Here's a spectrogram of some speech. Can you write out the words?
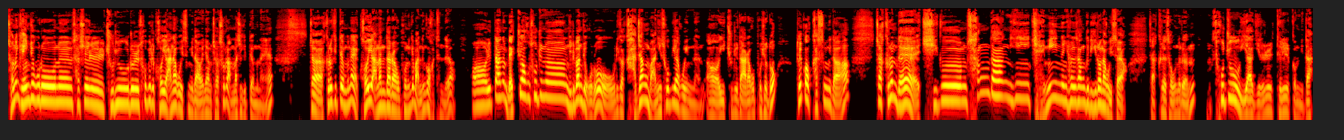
저는 개인적으로는 사실 주류를 소비를 거의 안 하고 있습니다. 왜냐하면 제가 술을 안 마시기 때문에. 자, 그렇기 때문에 거의 안 한다라고 보는 게 맞는 것 같은데요. 어, 일단은 맥주하고 소주는 일반적으로 우리가 가장 많이 소비하고 있는 어, 이 주류다라고 보셔도 될 것 같습니다. 자, 그런데 지금 상당히 재미있는 현상들이 일어나고 있어요. 자, 그래서 오늘은 소주 이야기를 드릴 겁니다.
